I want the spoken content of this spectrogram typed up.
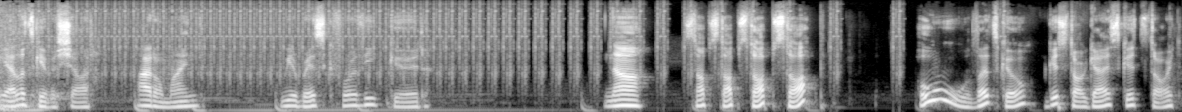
Yeah, let's give it a shot. I don't mind. We risk for the good. Nah. Stop, stop, stop, stop. Oh, let's go. Good start, guys. Good start.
